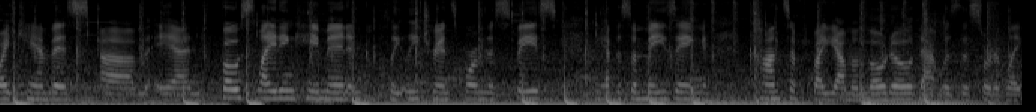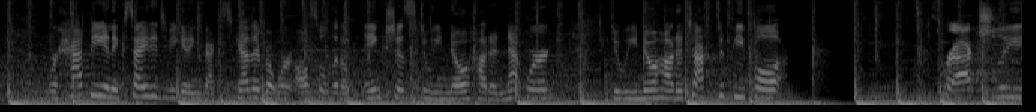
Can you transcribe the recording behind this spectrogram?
white canvas um, and faux lighting came in and completely transformed the space. We had this amazing concept by Yamamoto that was this sort of like, we're happy and excited to be getting back together, but we're also a little anxious. Do we know how to network? Do we know how to talk to people? We're actually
